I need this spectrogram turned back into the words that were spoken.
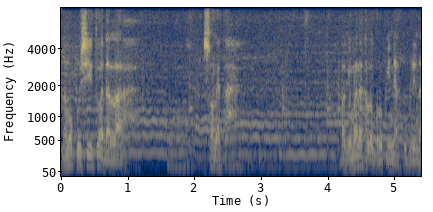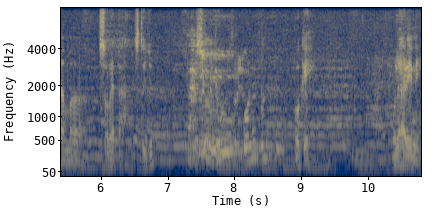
Nama puisi itu adalah Soneta. Bagaimana kalau grup ini aku beri nama Soneta? Setuju? Setuju. Boleh, boleh. Oke. Mulai hari ini,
